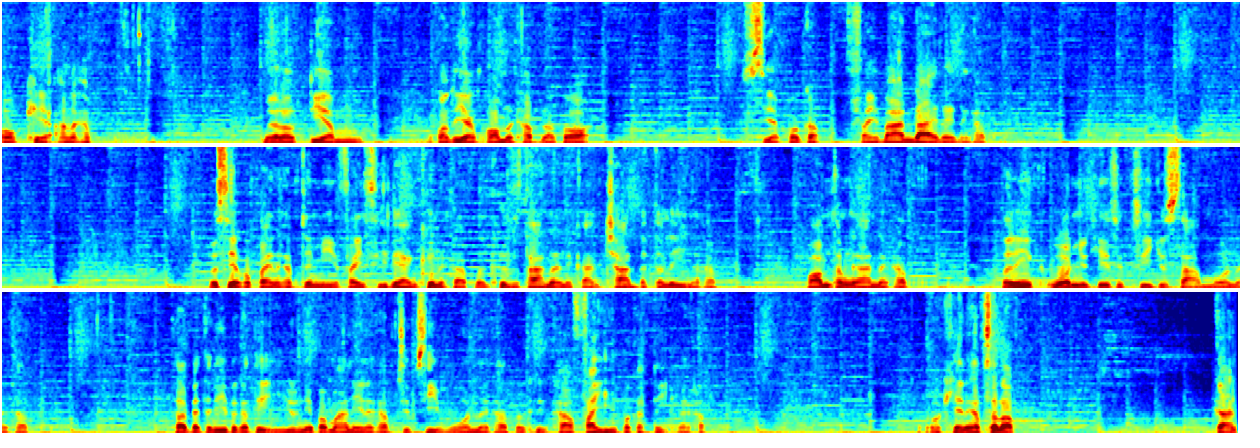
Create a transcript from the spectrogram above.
โอเคเอาละครับ เมื่อเราเตรียมอุปกรณ์ทุกอย่างพร้อมนะครับ แล้วก็เสียบเข้ากับไฟบ้านได้เลยนะครับ เมื่อเสียบเข้าไปนะครับ จะมีไฟสีแดงขึ้นนะครับนั่นคือสถานะในการชาร์จแบตเตอรี่นะครับ พร้อมทำงานนะครับ ตอนนี้โวลต์อยู่ที่ 14.3 โวลต์นะครับ ถ้าแบตเตอรี่ปกติอยู่นี่ประมาณนี้นะครับ 14 โวลต์นะครับ ก็คือค่าไฟอยู่ปกตินะครับ โอเคนะครับสำหรับการ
